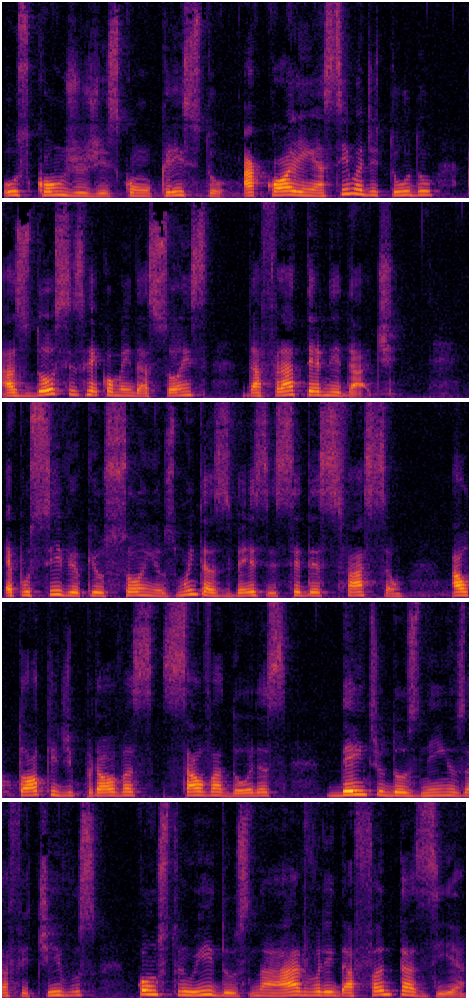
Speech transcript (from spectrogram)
Os cônjuges com o Cristo acolhem, acima de tudo, as doces recomendações da fraternidade. É possível que os sonhos muitas vezes se desfaçam ao toque de provas salvadoras dentro dos ninhos afetivos construídos na árvore da fantasia.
